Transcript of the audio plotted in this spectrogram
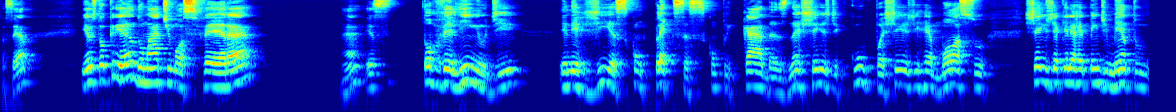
tá certo? E eu estou criando uma atmosfera, né? esse torvelinho de energias complexas, complicadas, né? cheias de culpa, cheias de remorso, cheios de aquele arrependimento,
